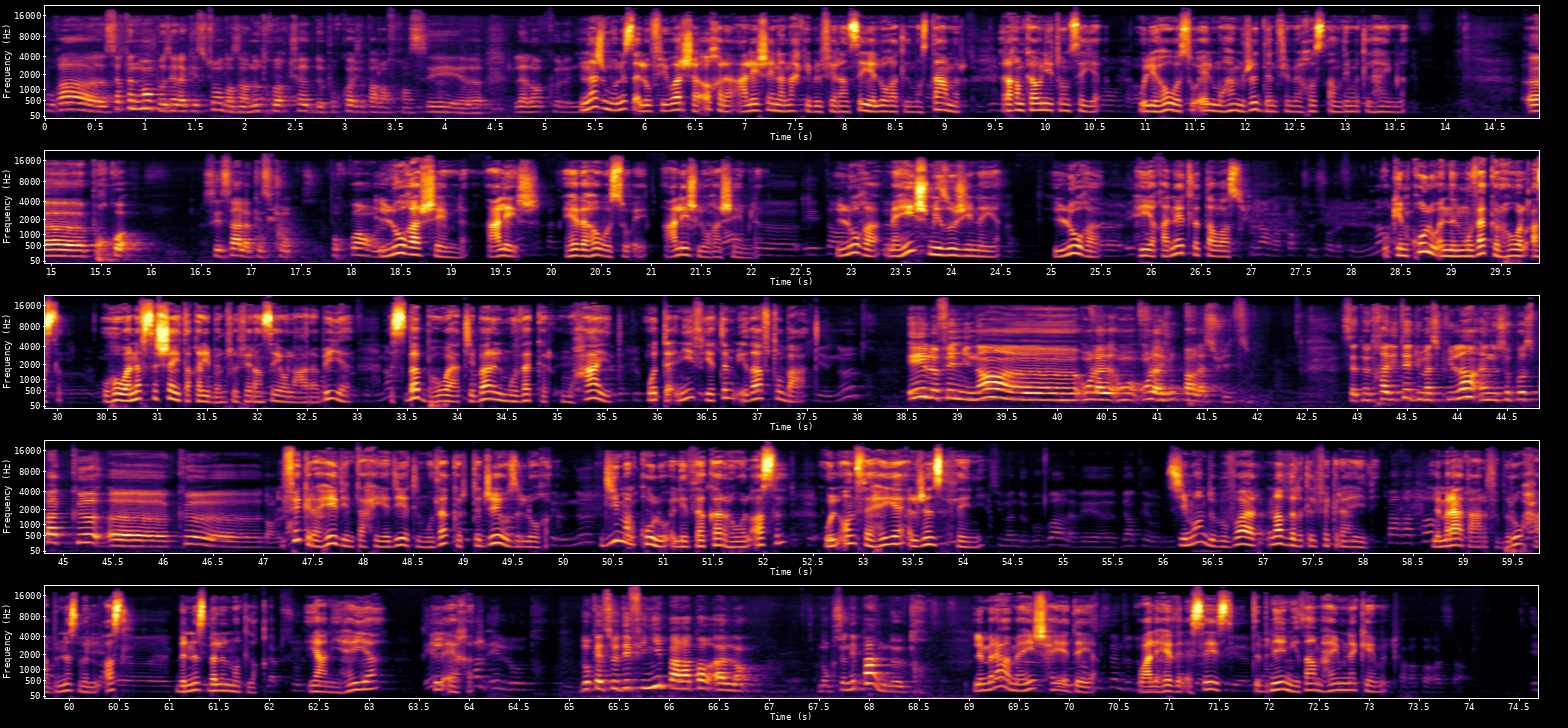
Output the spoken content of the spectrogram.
pourra euh, certainement poser la question dans un autre workshop de pourquoi je parle en français, euh, la langue coloniale. نجموا نسألوا في ورشة أخرى علاش أنا نحكي بالفرنسية لغة المستعمر رغم كوني تونسية واللي هو سؤال مهم جدا فيما يخص أنظمة الهيمنة. Euh, pourquoi C'est ça la question. Pourquoi on... اللغة شاملة علاش؟ هذا هو السؤال علاش لغة شاملة؟ اللغة ماهيش ميزوجينية اللغة هي قناة للتواصل وكي نقولوا أن المذكر هو الأصل وهو نفس الشيء تقريبا في الفرنسية والعربية. السبب هو اعتبار المذكر محايد والتأنيث يتم إضافته بعد. Et le féminin, euh, on l'ajoute par la suite. Cette neutralité du masculin, elle ne se pose pas que, euh, que dans le الفكرة هذه متاع حيادية المذكر تتجاوز اللغة. ديما نقولوا اللي الذكر هو الأصل والأنثى هي الجنس الثاني. سيمون دو بوفوار نظرت الفكرة هذه المرأة تعرف بروحها بالنسبة للأصل بالنسبة للمطلق يعني هي الآخر Donc elle se définit par rapport à l'un. Donc ce n'est pas neutre. المرأة ماهيش حيادية وعلى هذا الأساس تبني نظام هيمنة كامل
